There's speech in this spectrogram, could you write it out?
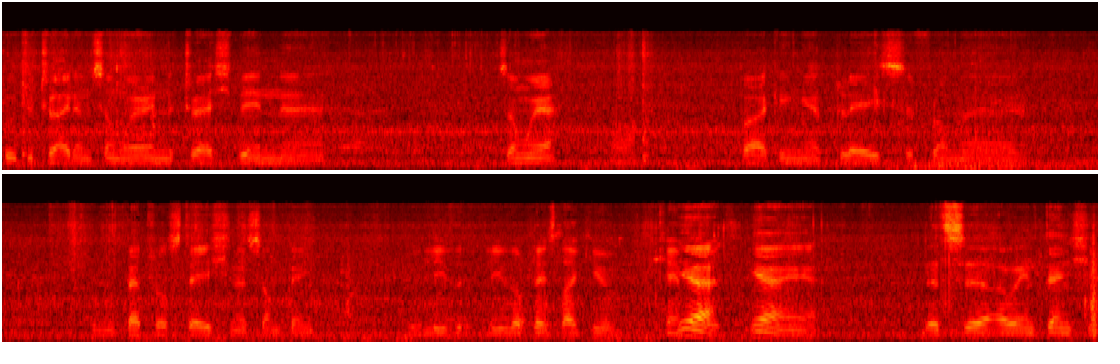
put to try them somewhere in the trash bin, uh, somewhere, parking a place from uh, from a petrol station or something. You leave the, leave the place like you came Yeah, to it. yeah, yeah. That's uh, our intention.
